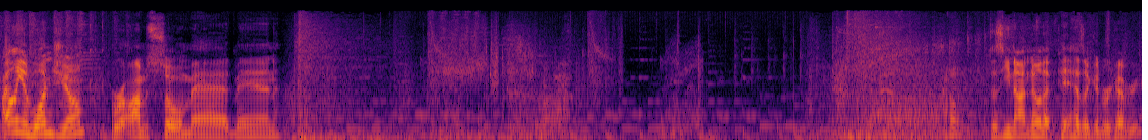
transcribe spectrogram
I only had one jump? Bro, I'm so mad, man. I don't... Does he not know that Pit has a good recovery?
